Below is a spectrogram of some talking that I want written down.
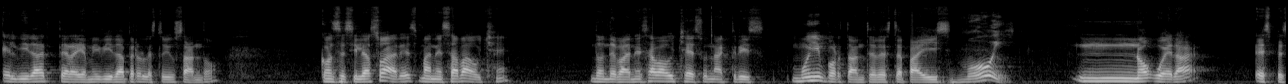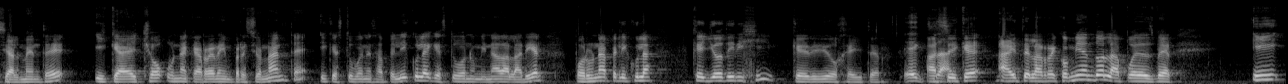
El Vida te traía mi vida, pero la estoy usando? Con Cecilia Suárez, Vanessa Bauche, donde Vanessa Bauche es una actriz muy importante de este país, Muy. no güera especialmente, y que ha hecho una carrera impresionante y que estuvo en esa película y que estuvo nominada al Ariel por una película que yo dirigí, querido hater. Exacto. Así que ahí te la recomiendo, la puedes ver. Y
